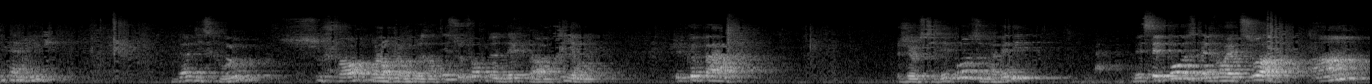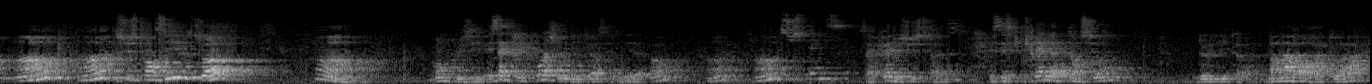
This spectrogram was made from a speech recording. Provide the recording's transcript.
dynamique d'un discours sous forme, on l'on peut représenter sous forme d'un delta, un triangle. Quelque part, j'ai aussi des pauses, vous m'avez dit. Mais ces pauses, elles vont être soit 1, 1, 1, suspensives, soit 1, conclusives. Et ça crée quoi chez l'auditeur C'est dire 1, 1, 1. Suspense. Ça crée du suspense. Et c'est ce qui crée l'attention de l'auditeur. Dans l'art oratoire,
